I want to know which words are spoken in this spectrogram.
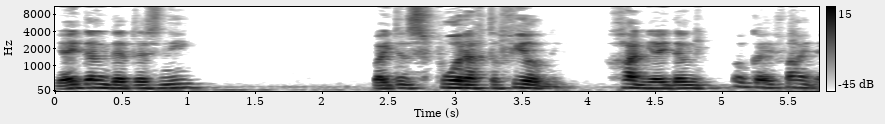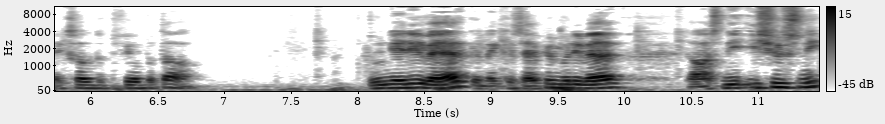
Jy dink dit is nie buitensporig te veel nie. Gaan jy dink, oké, okay, fyn, ek sal dit jou betaal. Doen jy die werk en ek is happy met die werk, daar's nie issues nie,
